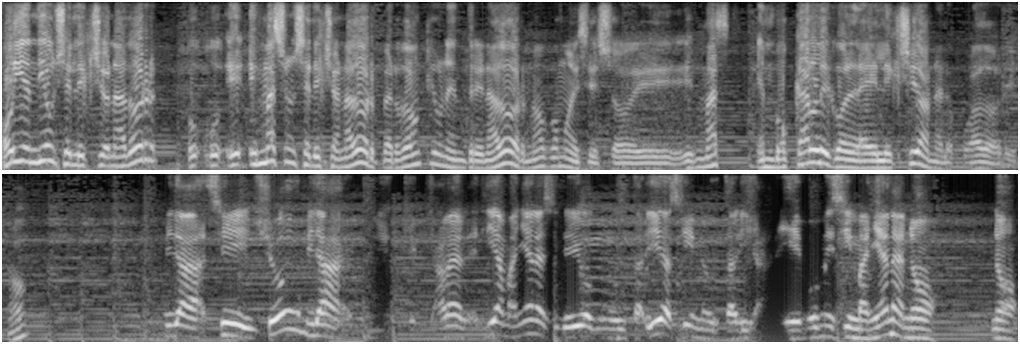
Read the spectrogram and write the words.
Hoy en día un seleccionador e, es más un seleccionador, perdón, que un entrenador, ¿no? ¿Cómo es eso? Eh, es más embocarle con la elección a los jugadores, ¿no? Mira, sí, yo, mira, a ver, el día de mañana si te digo que me gustaría, sí, me gustaría. Eh, vos me decís mañana, no, no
